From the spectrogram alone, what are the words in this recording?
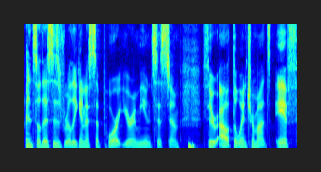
And so this is really going to support your immune system throughout the winter months. If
